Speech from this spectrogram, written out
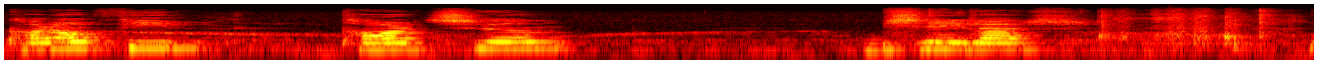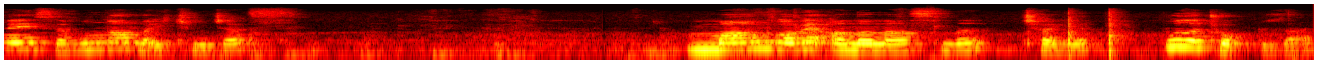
karanfil, tarçın, bir şeyler. Neyse bundan da içmeyeceğiz. Mango ve ananaslı çayı. Bu da çok güzel.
